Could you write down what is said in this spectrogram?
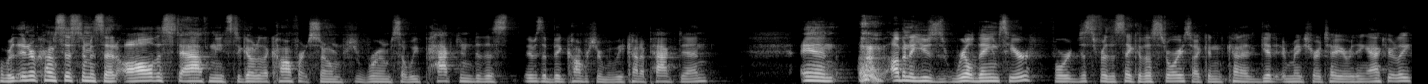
over the intercom system and said all the staff needs to go to the conference room. So we packed into this, it was a big conference room, but we kind of packed in. And I'm going to use real names here for just for the sake of the story, so I can kind of get and make sure I tell you everything accurately.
